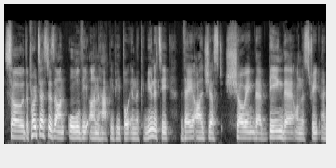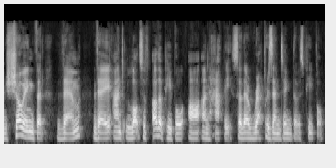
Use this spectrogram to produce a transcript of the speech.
So the protesters aren't all the unhappy people in the community. They are just showing, they're being there on the street and showing that them, they, and lots of other people are unhappy. So they're representing those people.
